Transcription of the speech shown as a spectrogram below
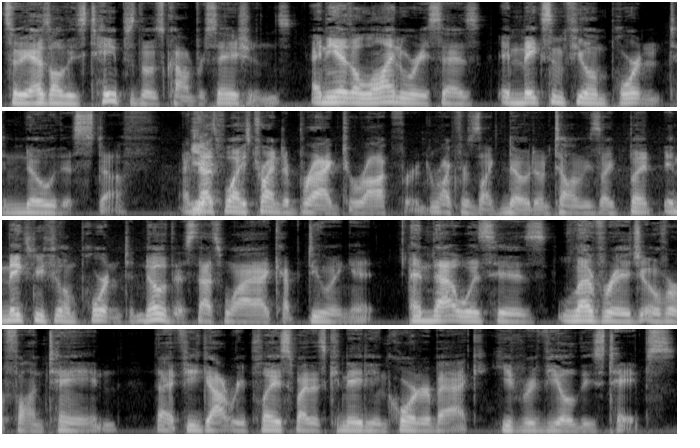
So he has all these tapes of those conversations. And he has a line where he says, It makes him feel important to know this stuff. And Yeah. that's why he's trying to brag to Rockford. And Rockford's like, no, don't tell him. He's like, but it makes me feel important to know this. That's why I kept doing it. And that was his leverage over Fontaine. That if he got replaced by this Canadian quarterback, he'd reveal these tapes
